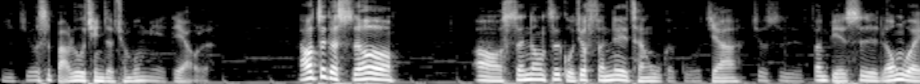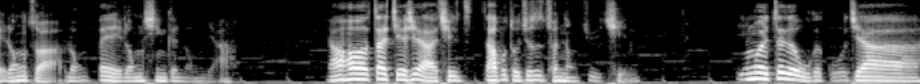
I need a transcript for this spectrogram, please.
也就是把入侵者全部灭掉了。然后这个时候。哦，神龙之谷就分裂成五个国家，就是分别是龙尾、龙爪、龙背、龙心跟龙牙。然后再接下来，其实差不多就是传统剧情。因为这个五个国家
